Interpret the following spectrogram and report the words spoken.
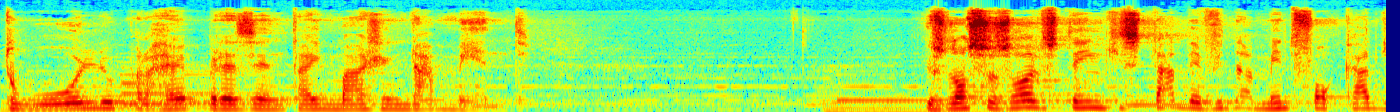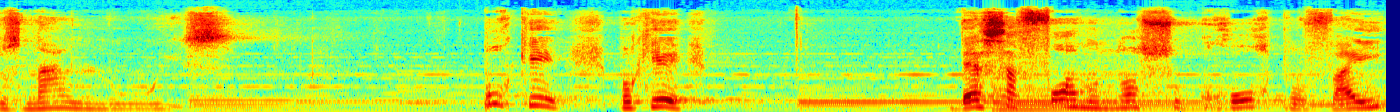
do olho para representar a imagem da mente. E os nossos olhos têm que estar devidamente focados na luz. Por quê? Porque dessa forma o nosso corpo vai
